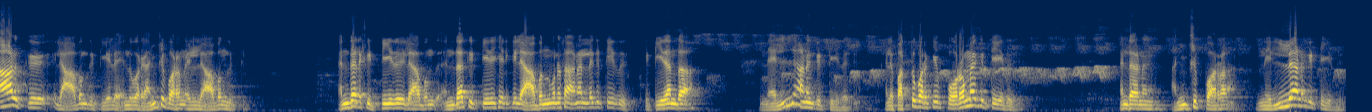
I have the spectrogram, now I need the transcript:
ആൾക്ക് ലാഭം കിട്ടിയല്ലേ എന്ന് പറയാം. അഞ്ച് പുറ നെല്ല് ലാഭം കിട്ടി. എന്താണ് കിട്ടിയത് ലാഭം? എന്താ കിട്ടിയത് ശരിക്കും? ലാഭം എന്ന് പറഞ്ഞ സാധനമല്ല കിട്ടിയത്. കിട്ടിയത് എന്താ? നെല്ലാണ് കിട്ടിയത്. അല്ല പത്ത് പുറയ്ക്ക് പുറമെ കിട്ടിയത്. എന്താണ്? അഞ്ച് പറ നെല്ലാണ് കിട്ടിയത്.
